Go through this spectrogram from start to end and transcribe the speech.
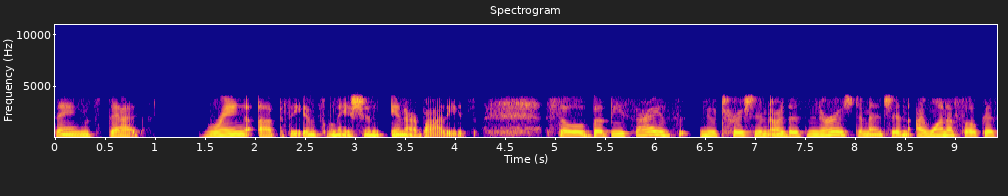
things that bring up the inflammation in our bodies. So, but besides nutrition or this nourish dimension, I want to focus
